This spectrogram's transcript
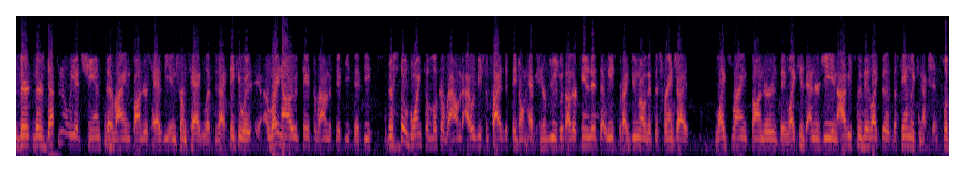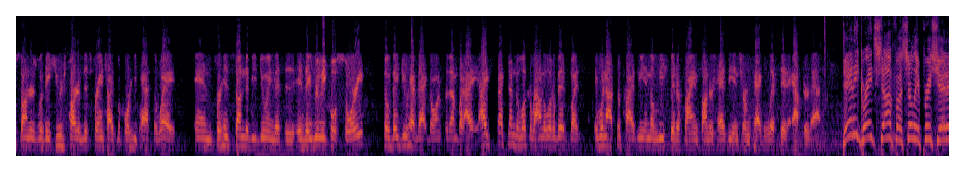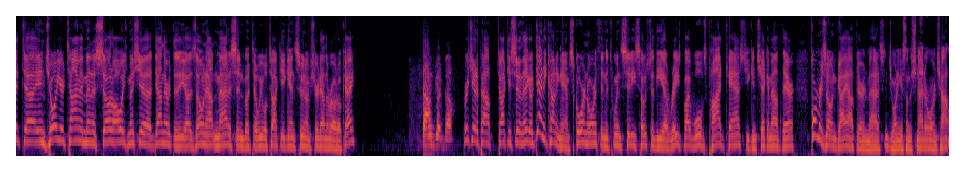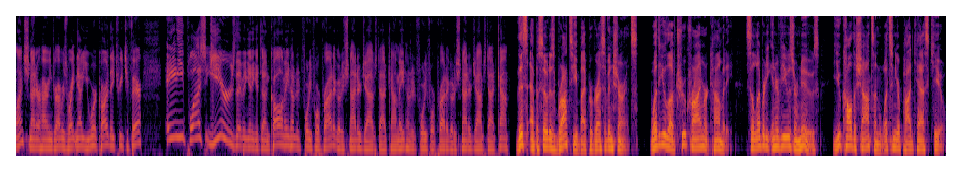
There, there's definitely a chance that Ryan Saunders has the interim tag lifted. I think it would. Right now, I would say it's around a 50-50 they're still going to look around. I would be surprised if they don't have interviews with other candidates at least, but I do know that this franchise likes Ryan Saunders. They like his energy, and obviously they like the, the family connection. Flip Saunders was a huge part of this franchise before he passed away, and for his son to be doing this is, is a really cool story. So they do have that going for them, but I, I expect them to look around a little bit, but it would not surprise me in the least bit if Ryan Saunders has the interim tag lifted after that. Danny, great stuff. Uh, certainly appreciate it. Uh, enjoy your time in Minnesota. Always miss you down there at the uh, zone out in Madison, but uh, we will talk to you again soon, I'm sure, down the road, okay? Sounds good, Bill. Appreciate it, pal. Talk to you soon. There you go. Danny Cunningham, Skor North in the Twin Cities, host of the uh, Raised by Wolves podcast. You can check him out there. Former zone guy out there in Madison, joining us on the Schneider Orange Hotline. Schneider hiring drivers right now. You work hard, they treat you fair. 80 plus years they've been getting it done. Call them 844 Pride. Go to SchneiderJobs.com. 844 Pride. Go to SchneiderJobs.com. This episode is brought to you by Progressive Insurance. Whether you love true crime or comedy, celebrity interviews or news, you call the shots on what's in your podcast queue.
